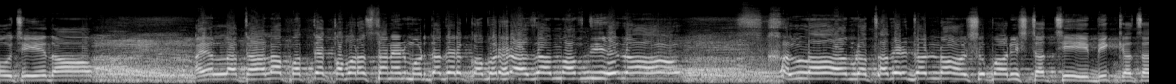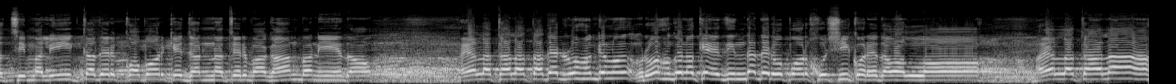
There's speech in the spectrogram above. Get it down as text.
পৌঁছিয়ে দাও। আল্লাহ তাআলা প্রত্যেক কবরস্থানের মুর্দাদের কবরের আজাব মাফ দিয়ে দাও। আল্লাহ, আমরা তাদের জন্য সুপারিশ চাচ্ছি, ভিক্ষা চাচ্ছি। মালিক তাদের কবরকে জান্নাতের বাগান বানিয়ে দাও। আয় আল্লাহ তাআলা তাদের রোহগুলো, রোহগুলোকে জিন্দাদের উপর খুশি করে দাও, আল্লাহ। আল্লাহ তাআলা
